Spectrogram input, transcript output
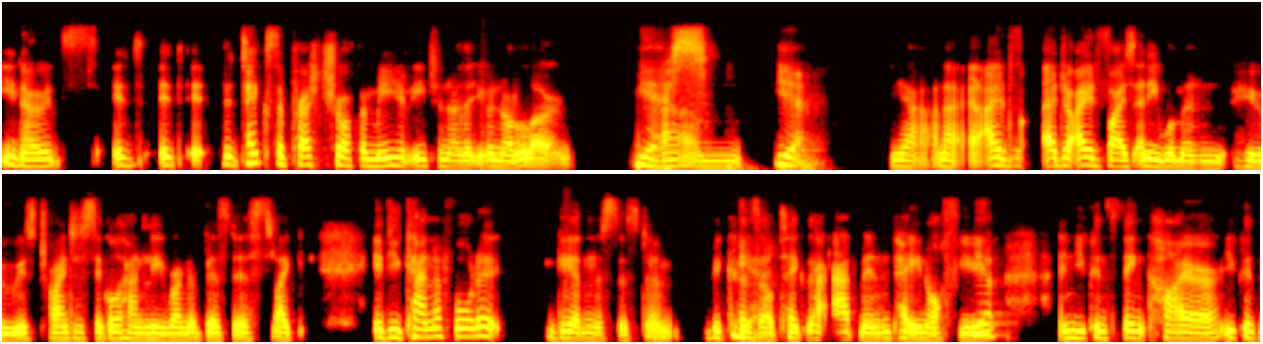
you know, it's, it's it, it, it takes the pressure off immediately to know that you're not alone. Yes. Um, yeah. Yeah, and I, I, I advise any woman who is trying to single-handedly run a business, like if you can afford it, get in the system because yeah. they'll take that admin pain off you, yep. and you can think higher. You can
